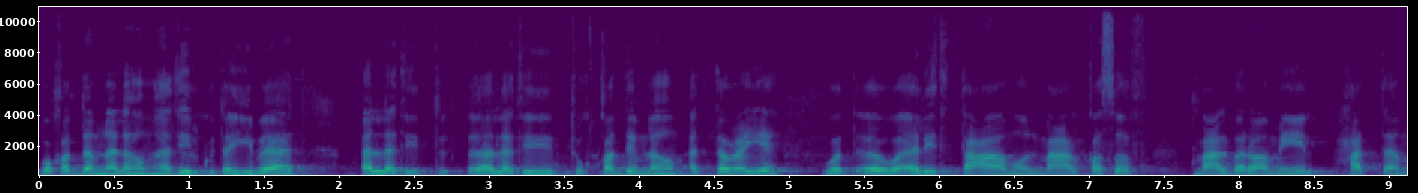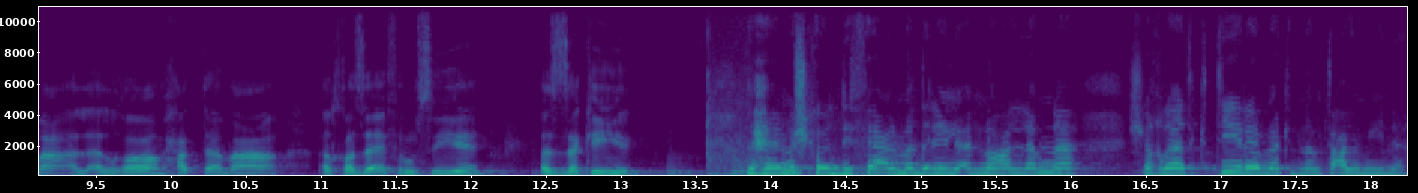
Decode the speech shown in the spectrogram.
وقدمنا لهم هذه الكتيبات التي التي تقدم لهم التوعية وآلية التعامل مع القصف مع البراميل حتى مع الألغام حتى مع القذائف الروسية الذكية. نحن نشكر الدفاع المدني لأنه علمنا شغلات كثيرة ما كنا متعلمينها.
